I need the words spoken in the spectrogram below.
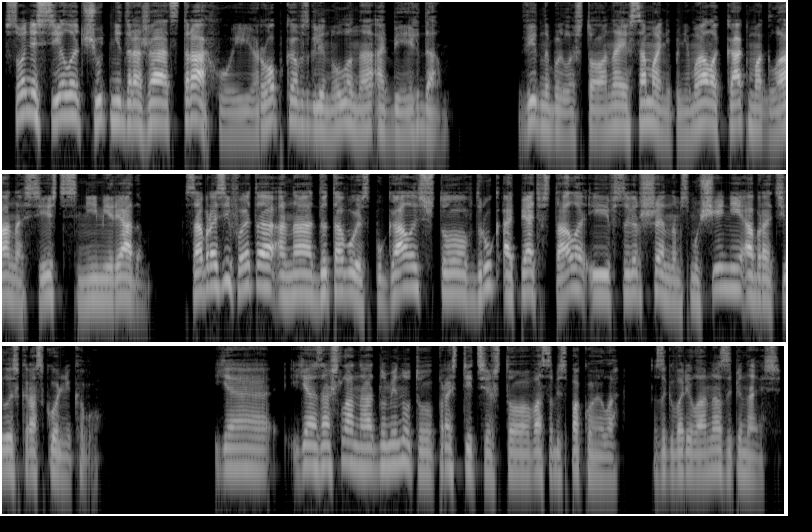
Соня села, чуть не дрожа от страху, и робко взглянула на обеих дам. Видно было, что она и сама не понимала, как могла она сесть с ними рядом. Сообразив это, она до того испугалась, что вдруг опять встала и в совершенном смущении обратилась к Раскольникову. «Я... я зашла на одну минуту, простите, что вас обеспокоила», — заговорила она, запинаясь.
